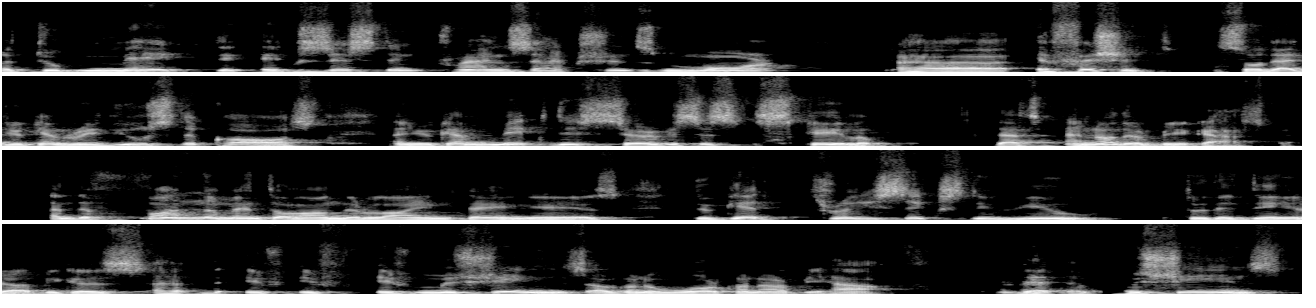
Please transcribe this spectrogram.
uh, to make the existing transactions more uh, efficient so that you can reduce the cost and you can make these services scalable. That's another big aspect. And the fundamental underlying thing is to get 360 view to the data because uh, if, if, if machines are going to work on our behalf, mm-hmm. that machines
